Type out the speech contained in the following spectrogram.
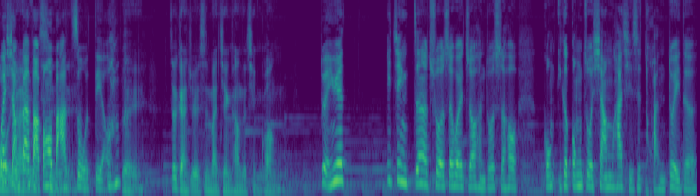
会想办法帮我把它做掉。对，这感觉是蛮健康的情况。对，因为毕竟真的出了社会之后，很多时候工一个工作项目，它其实是团队的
